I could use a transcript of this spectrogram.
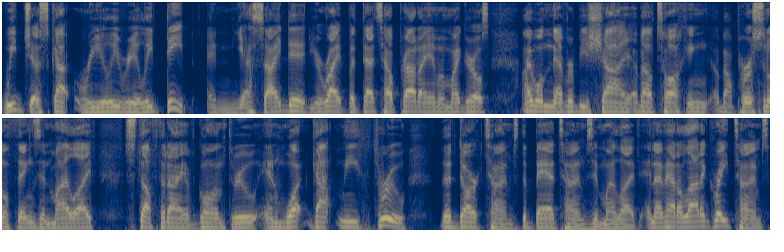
we just got really, really deep. And yes, I did. You're right. But that's how proud I am of my girls. I will never be shy about talking about personal things in my life, stuff that I have gone through, and what got me through the dark times, the bad times in my life. And I've had a lot of great times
